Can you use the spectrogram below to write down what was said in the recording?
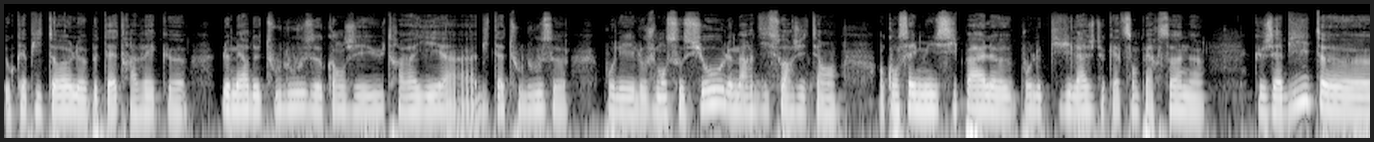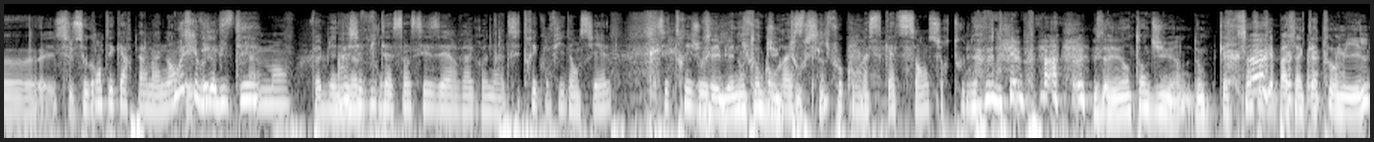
au Capitole, peut-être avec euh, le maire de Toulouse quand j'ai eu travaillé à Habitat Toulouse pour les logements sociaux. Le mardi soir, j'étais en, en, conseil municipal pour le petit village de 400 personnes que j'habite, euh, ce, grand écart permanent. Où est-ce que vous habitez ah, J'habite à Saint-Césaire, vers Grenade. C'est très confidentiel, c'est très joli. Vous avez bien entendu tous. Hein. Il faut qu'on reste 400, surtout ne venez pas. Vous avez entendu, hein donc 400, il faut qu'elle passe à 4000.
